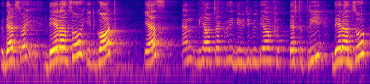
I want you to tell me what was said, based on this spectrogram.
that's why there also it got yes and we have checked the divisibility of test 3 there also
